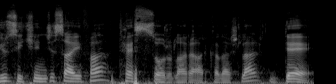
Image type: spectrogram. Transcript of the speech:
102. sayfa test soruları arkadaşlar. D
